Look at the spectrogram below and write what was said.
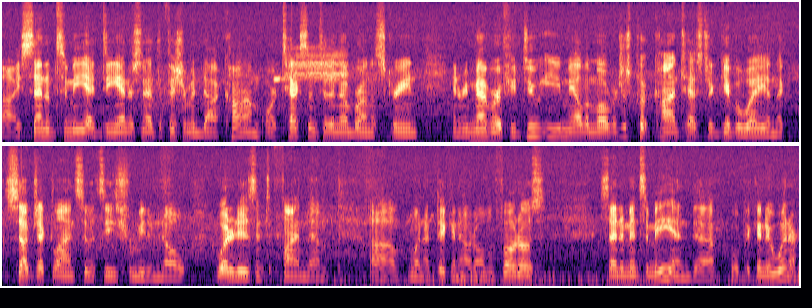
Uh, you send them to me at danderson at thefisherman.com or text them to the number on the screen. And remember, if you do email them over, just put contest or giveaway in the subject line so it's easy for me to know what it is and to find them uh, when I'm picking out all the photos. Send them in to me and uh, we'll pick a new winner.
